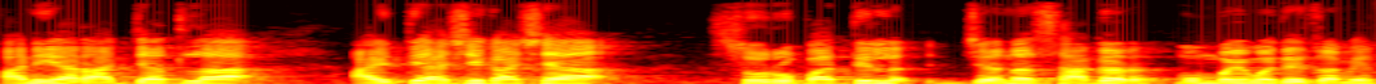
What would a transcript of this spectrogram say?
आणि या राज्यातला ऐतिहासिक अशा स्वरूपातील जनसागर मुंबईमध्ये जमेल.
